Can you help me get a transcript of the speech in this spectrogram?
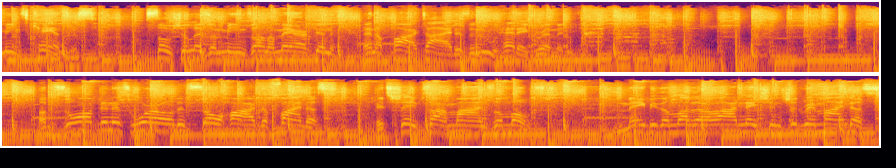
means Kansas. Socialism means un-American, and apartheid is the new headache remedy. Absorbed in its world, it's so hard to find us. It shapes our minds the most. Maybe the mother of our nation should remind us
